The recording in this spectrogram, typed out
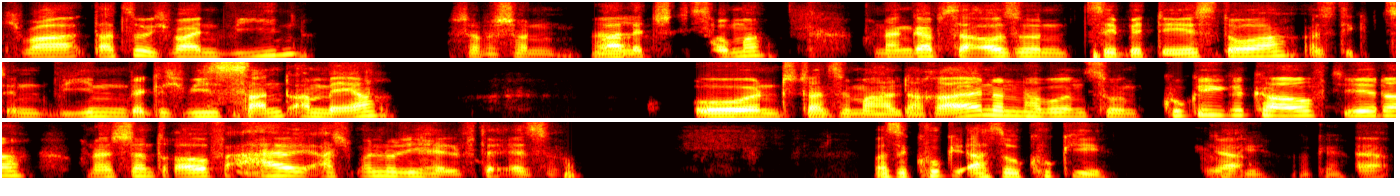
Ich war dazu, ich war in Wien. Ich habe schon, war Ja. letzten Sommer. Und dann gab es da auch so einen CBD-Store. Also die gibt es in Wien wirklich wie Sand am Meer. Und dann sind wir halt da rein und haben uns so einen Cookie gekauft, jeder. Und da stand drauf, ah, erstmal nur die Hälfte essen. Was ist Cookie? Ach so, Cookie. Ja. Cookie, okay. Ja,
